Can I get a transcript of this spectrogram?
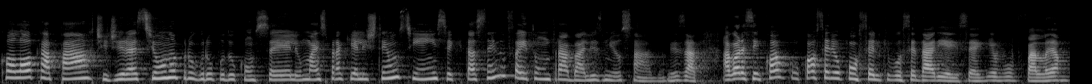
coloca a parte, direciona para o grupo do conselho, mas para que eles tenham ciência que está sendo feito um trabalho esmiuçado. Exato. Agora, assim, qual, qual seria o conselho que você daria? Isso aqui eu vou falar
